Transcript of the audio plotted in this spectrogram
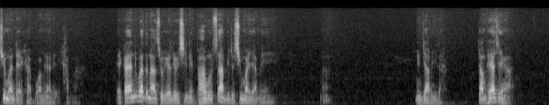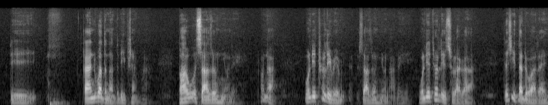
ရှုမှတ်တဲ့အခါပွားများတဲ့အခါမှာအဲကာယ ानु ပဒနာဆိုခဲ့လို့ရှိရင်ဘာကိုစပြီးတော့ရှုမှတ်ရမလဲနော် ညွှန်ကြားပြီးသားတောင်ဘုရားရှင်ကဒီကာယ ानु ပဒနာတတိပ္ပံမှာဘာကိုအစာဆုံးညွှန်လဲဟောနာဝင်လေထွက်လေပဲအစာဆုံးညွှန်တာပဲဝင်လေထွက်လေဆိုတာကတရှိတတ္တဝါတိုင်း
